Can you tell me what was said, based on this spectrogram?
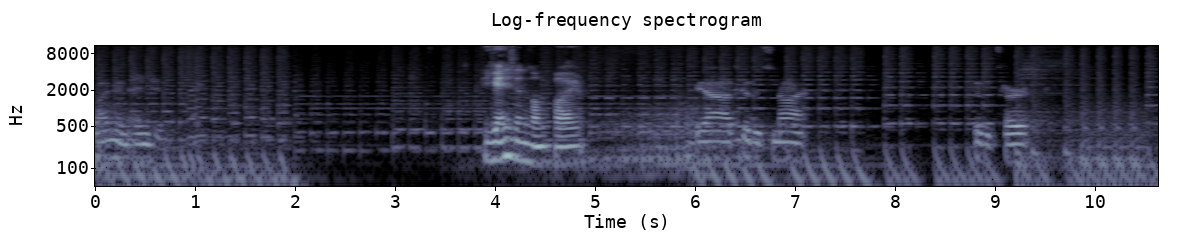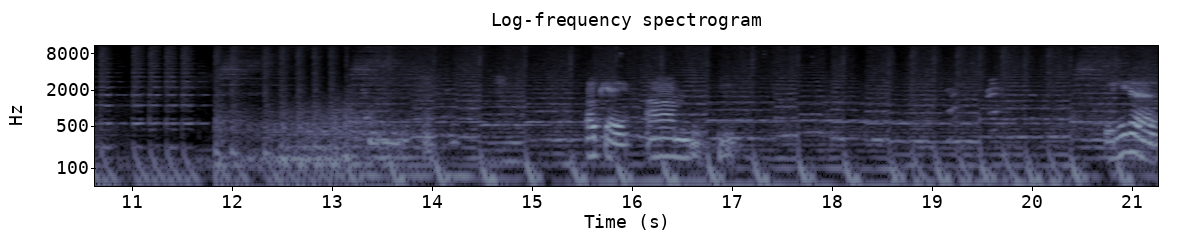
find an engine. The engine's on fire. Yeah, it's because it's not. Because it's hurt. Okay, um. We need to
